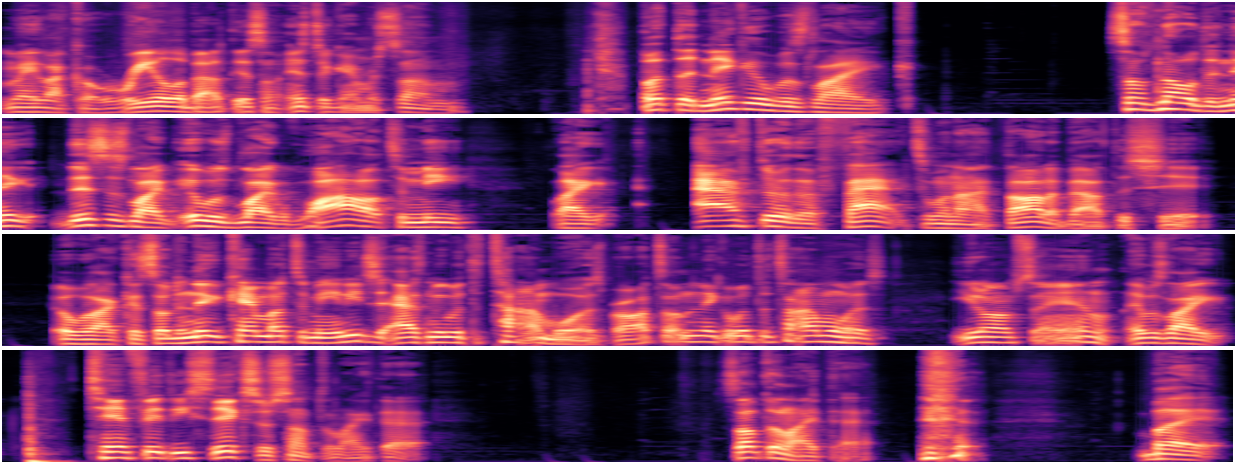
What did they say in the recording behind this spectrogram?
made like a reel about this on Instagram or something. But the nigga was like, so no, the nigga, this is like, it was like wild to me, like after the fact when I thought about the shit. It was like, so the nigga came up to me and he just asked me what the time was, bro. I told the nigga what the time was. You know what I'm saying? It was like 1056 or something like that. Something like that. but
